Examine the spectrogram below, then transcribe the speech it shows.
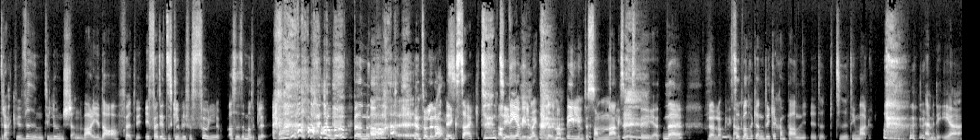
drack vi vin till lunchen varje dag för att, vi, för att jag inte skulle bli för full. Alltså så man skulle jobba upp en... En tolerans. Exakt. Ja, till, det vill man inte bli. Man vill ju inte somna liksom, på sitt eget Nej. eh, bröllop. Liksom. Så att man kan dricka champagne i typ tio timmar. Nej, men det är,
